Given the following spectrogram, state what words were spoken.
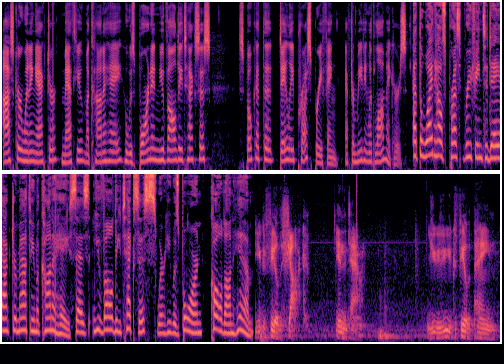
Oscar winning actor Matthew McConaughey, who was born in Uvalde, Texas, spoke at the daily press briefing after meeting with lawmakers. At the White House press briefing today, actor Matthew McConaughey says Uvalde, Texas, where he was born, called on him. You could feel the shock in the town. You, you could feel the pain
